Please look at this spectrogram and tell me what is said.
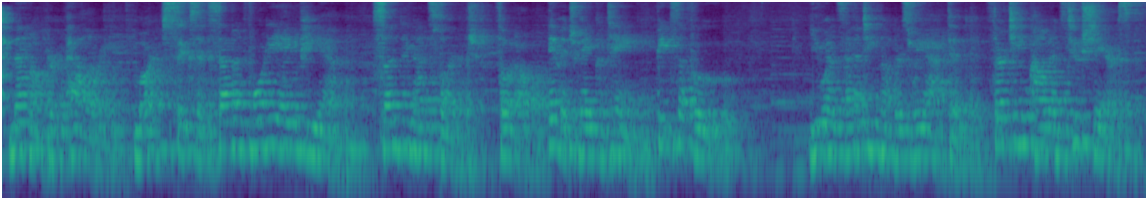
Hurt Pallery, March 6 at 7.48 p.m. Sunday Night Splurge. Photo. Image may contain pizza food. UN 17 others reacted. 13 comments, 2 shares.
